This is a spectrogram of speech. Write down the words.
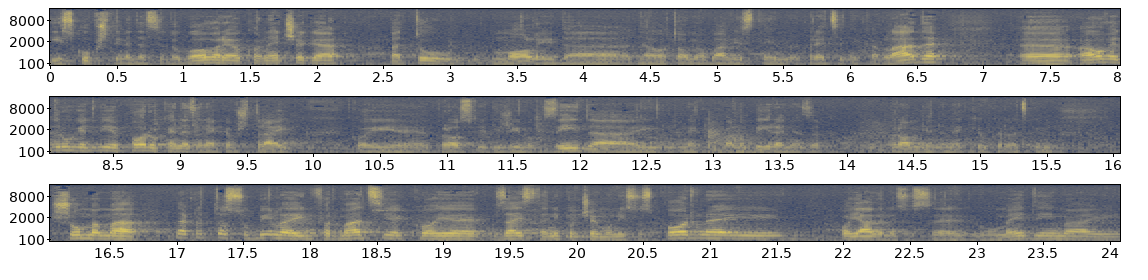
i skupštine da se dogovore oko nečega pa tu moli da, da o tome obavijestim predsjednika vlade. E, a ove druge dvije poruke, ne znam, nekav štrajk koji je prosvjedi živog zida i nekakva lobiranja za promjene neke u hrvatskim šumama. Dakle, to su bile informacije koje zaista ni po čemu nisu sporne i pojavile su se u medijima i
